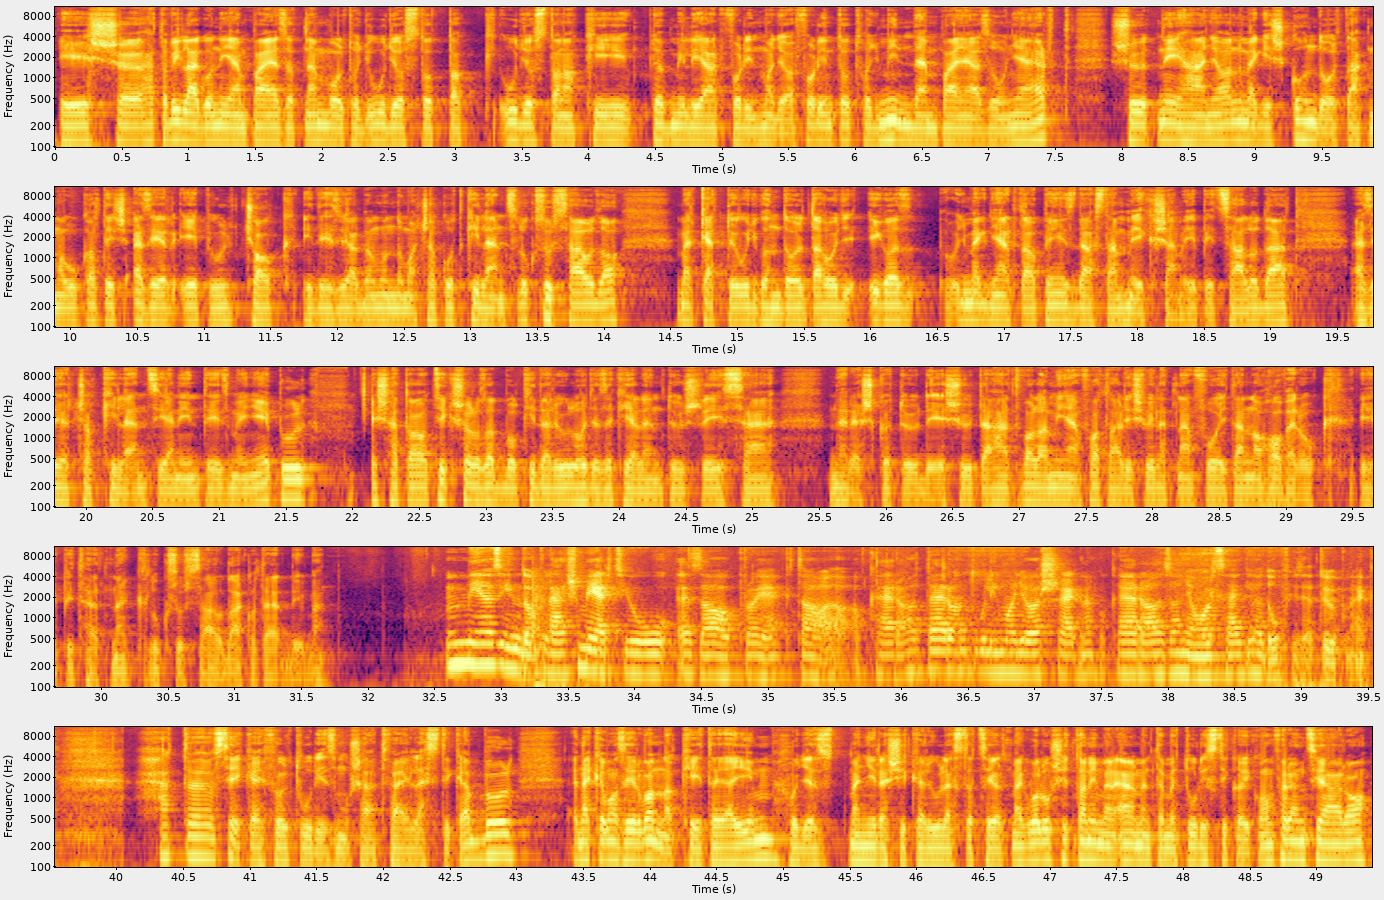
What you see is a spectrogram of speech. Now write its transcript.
és hát a világon ilyen pályázat nem volt, hogy úgy, osztottak, úgy osztanak ki több milliárd forint magyar forintot, hogy minden pályázó nyert, sőt néhányan meg is gondolták magukat, és ezért épült csak, idézőjelben mondom, a csak ott kilenc luxusszálloda, mert kettő úgy gondolta, hogy igaz, hogy megnyerte a pénzt, de aztán mégsem épít szállodát, ezért csak kilenc ilyen intézmény épül, és hát a cikk sorozatból kiderül, hogy ezek jelentős része neres kötődésű, tehát valamilyen fatális véletlen folytán a haverok építhetnek luxusszállodákat Erdélyben. Mi az indoklás? Miért jó ez a projekt a, akár a határon túli magyarságnak, akár az anyaországi adófizetőknek? Hát Székelyföld turizmusát fejlesztik ebből. Nekem azért vannak kételjeim, hogy ez mennyire sikerül ezt a célt megvalósítani, mert elmentem egy turisztikai konferenciára,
